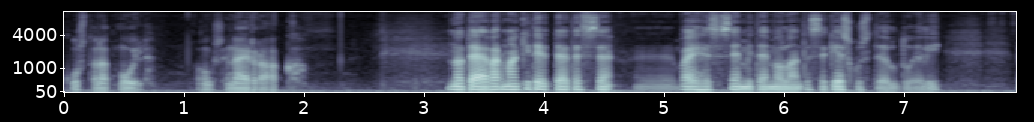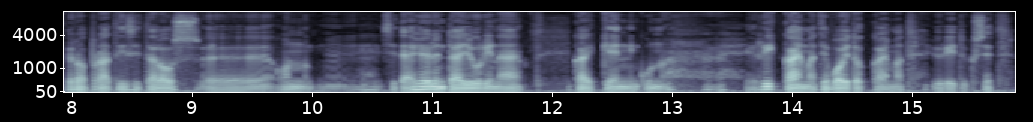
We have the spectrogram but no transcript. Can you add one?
kustannat muille. Onko se näin raakaa? No tämä varmaan kiteyttää tässä vaiheessa se, mitä me ollaan tässä keskusteltu, eli veroparatiisitalous on, sitä hyödyntää juuri nämä kaikkein niin kuin rikkaimmat ja voitokkaimmat yritykset,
